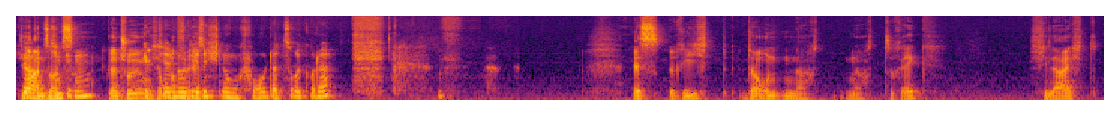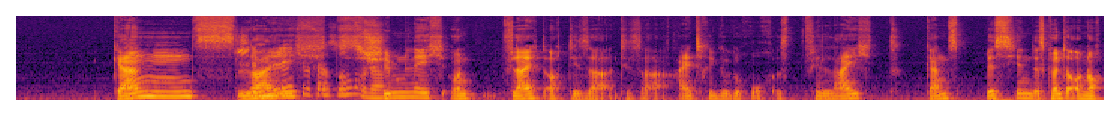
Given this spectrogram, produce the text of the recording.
Ja, Ja, ansonsten, Entschuldigung, Gibt ich ja habe noch nur die. Richtung vor oder zurück, oder? Es riecht da unten nach, nach Dreck. Vielleicht ganz Schimmelig leicht oder so, oder? schimmlig und vielleicht auch dieser, dieser eitrige Geruch ist vielleicht ganz bisschen. Das könnte auch noch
